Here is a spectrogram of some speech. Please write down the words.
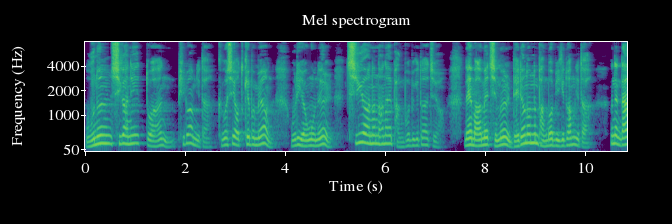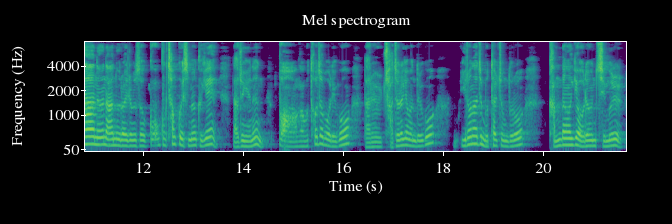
우는 시간이 또한 필요합니다. 그것이 어떻게 보면 우리 영혼을 치유하는 하나의 방법이기도 하죠. 내 마음의 짐을 내려놓는 방법이기도 합니다. 근데 나는 안 울어 이러면서 꾹꾹 참고 있으면 그게 나중에는 뻥 하고 터져버리고 나를 좌절하게 만들고 일어나지 못할 정도로 감당하기 어려운 짐을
